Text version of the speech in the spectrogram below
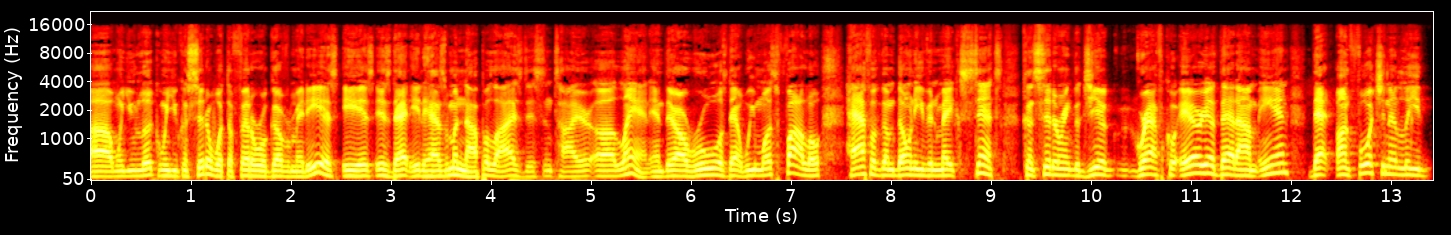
uh, when you look, when you consider what the federal government is, is is that it has monopolized this entire uh, land, and there are rules that we must follow. Half of them don't even make sense considering the geographical area that I'm in. That unfortunately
